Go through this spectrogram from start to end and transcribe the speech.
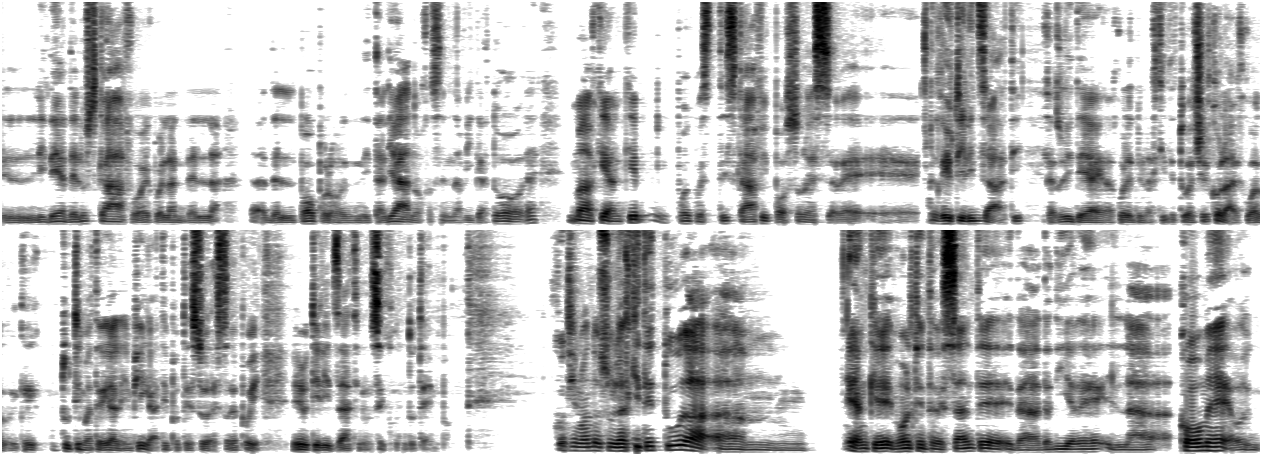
l'idea dello scafo è quella del, eh, del popolo italiano, il navigatore, ma che anche poi questi scafi possono essere eh, riutilizzati. In caso l'idea era quella di un'architettura circolare, che tutti i materiali impiegati potessero essere poi riutilizzati in un secondo tempo. Continuando sull'architettura, um, è anche molto interessante da, da dire il, come ho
